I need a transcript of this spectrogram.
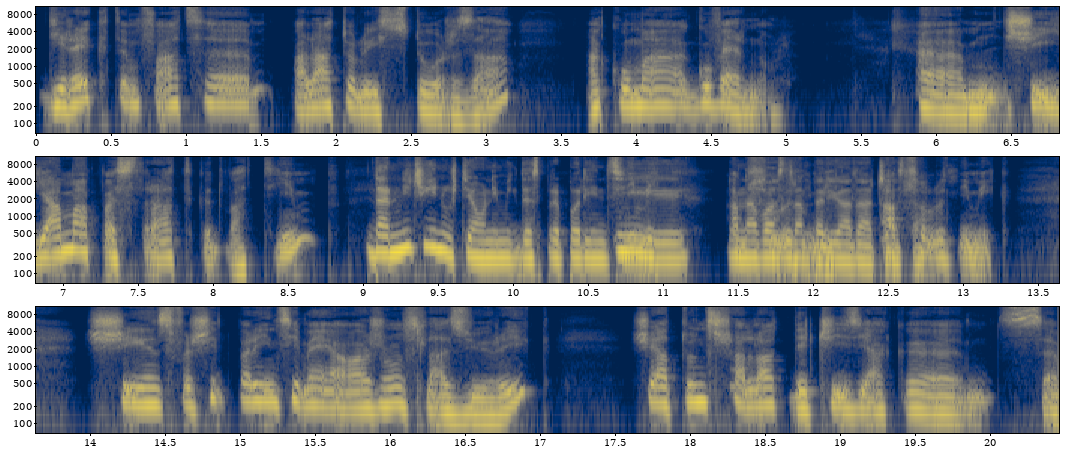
direct în față Palatului Sturza, acum guvernul. Um, și ea m-a păstrat câtva timp. Dar nici ei nu știau nimic despre părinții nimic, dumneavoastră în nimic, perioada aceasta. Absolut nimic. Și în sfârșit părinții mei au ajuns la Zurich și atunci și-a luat decizia că să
